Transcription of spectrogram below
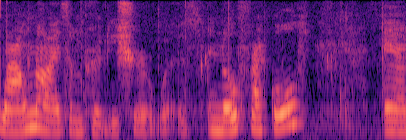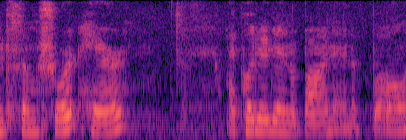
brown eyes, I'm pretty sure was. No freckles and some short hair. I put it in a bun and a bow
